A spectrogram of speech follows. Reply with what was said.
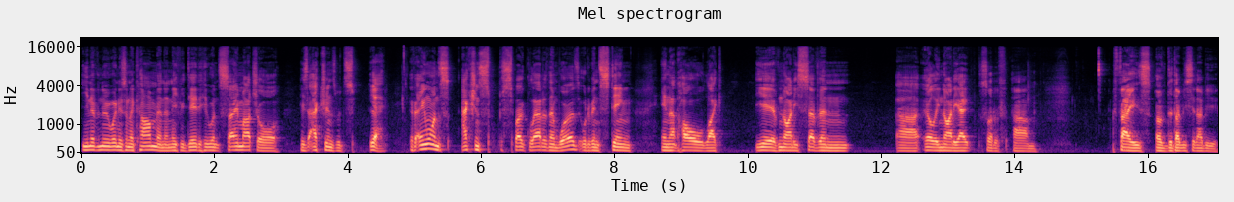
you never knew when he was going to come. And then if he did, he wouldn't say much, or his actions would, yeah. If anyone's actions spoke louder than words, it would have been Sting in that whole like year of 97 uh, early 98 sort of um, phase of the WCW.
